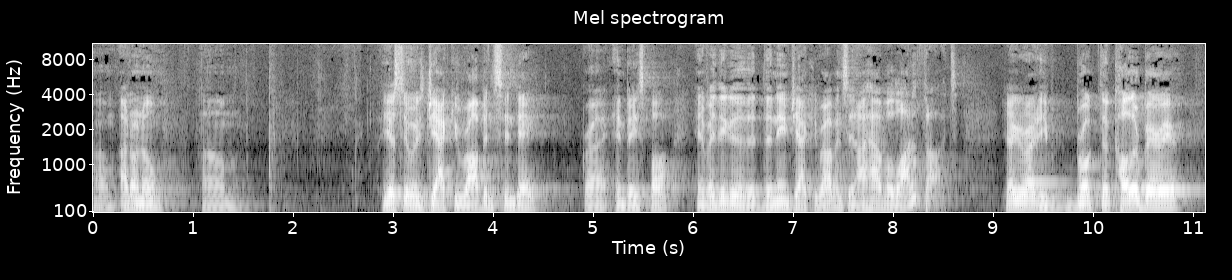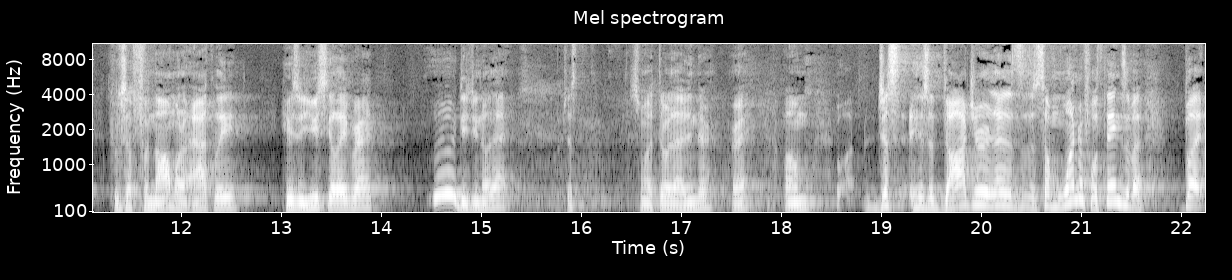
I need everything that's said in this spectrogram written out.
um, I don't know, um, yesterday was Jackie Robinson Day, right, in baseball. And if I think of the, the name Jackie Robinson, I have a lot of thoughts. Jackie Robinson, he broke the color barrier. He was a phenomenal athlete. He was a UCLA grad. Woo, did you know that? Just, just want to throw that in there, right? Um, just he's a Dodger. There's some wonderful things about. But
